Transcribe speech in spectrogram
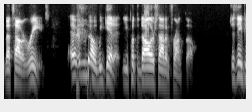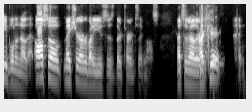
That's how it reads. Eh, No, we get it. You put the dollar sign in front though. Just need people to know that. Also, make sure everybody uses their turn signals. That's another. I can't. thing.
